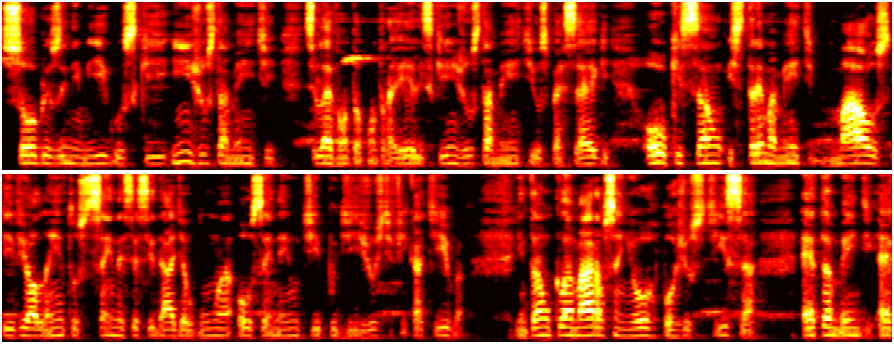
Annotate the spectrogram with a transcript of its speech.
sobre os inimigos que injustamente se levantam contra eles, que injustamente os persegue, ou que são extremamente maus e violentos sem necessidade alguma ou sem nenhum tipo de justificativa. Então, clamar ao Senhor por justiça é também é,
